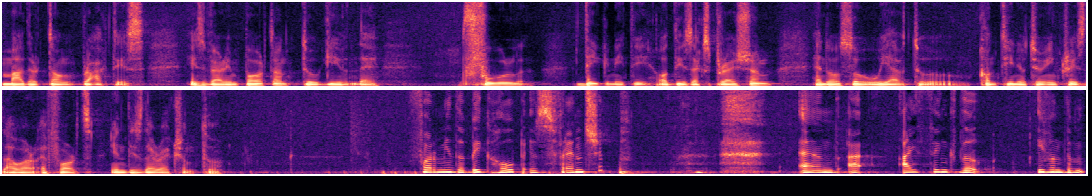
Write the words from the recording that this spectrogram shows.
mother tongue practice. It's very important to give the full dignity of this expression, and also we have to continue to increase our efforts in this direction too. For me, the big hope is friendship, and I, I think the even the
